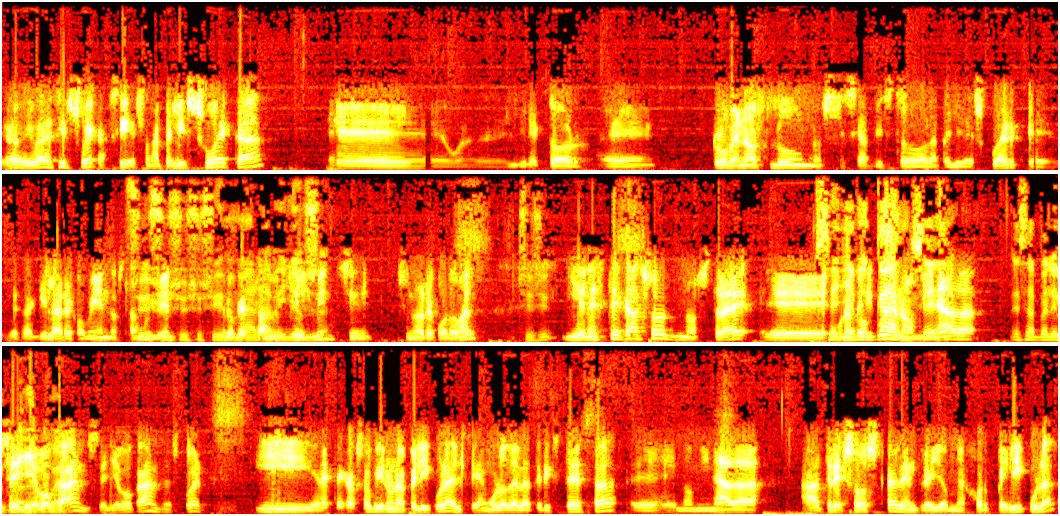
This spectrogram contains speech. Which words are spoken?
iba a decir sueca, sí, es una peli sueca. eh, bueno, el director eh, Ruben Östlund, no sé si has visto la peli de Square, que desde aquí la recomiendo, está Sí, muy sí, bien. sí, creo que está en filming, si, si no recuerdo mal. Sí, sí. Y en este caso nos trae eh, una película Cannes, ¿eh? nominada. Esa película Se llevó. Cannes, se llevó Cannes después. Y en este caso viene una película, El Triángulo de la Tristeza, eh, nominada a tres Oscars, entre ellos Mejor Película.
